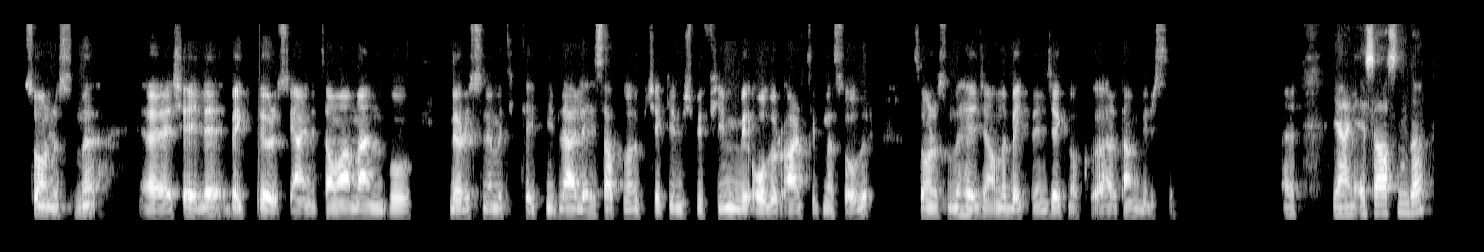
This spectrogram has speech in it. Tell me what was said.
Sonrasını e, şeyle bekliyoruz. Yani tamamen bu nörosinematik tekniklerle hesaplanıp çekilmiş bir film mi olur artık nasıl olur? Sonrasında heyecanla beklenecek noktalardan birisi. Evet. Yani esasında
